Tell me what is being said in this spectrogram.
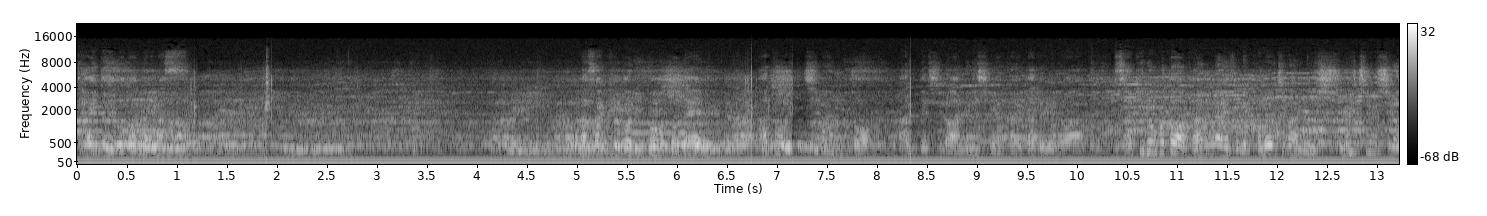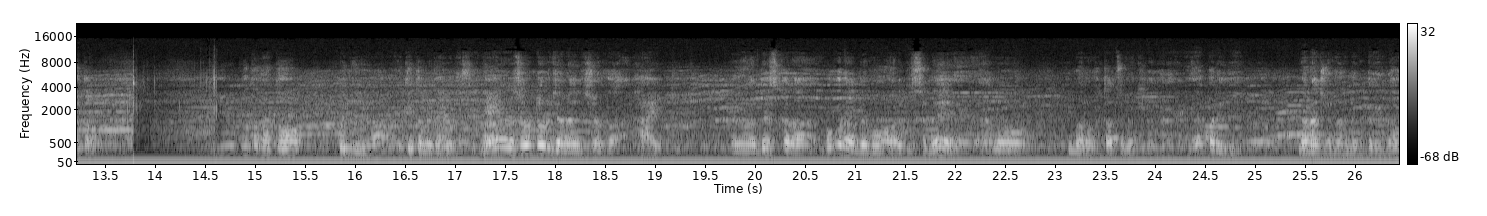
タイということになります、まあ、先ほどリポートであと1番とアンデシのアメニシが書いたというのは先のことは考えずにこの1番に集中しろということだと本人は受け止めたようですよね。ええその通りじゃないでしょうか。はい。えーですから僕らでもあれですよね。あの今の2つの記録やっぱり70何年ぶりの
